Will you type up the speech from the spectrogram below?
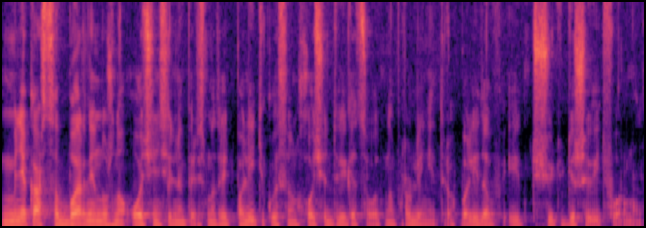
мне кажется, Берни нужно очень сильно пересмотреть политику, если он хочет двигаться вот в направлении трех болидов и чуть-чуть удешевить формулу.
